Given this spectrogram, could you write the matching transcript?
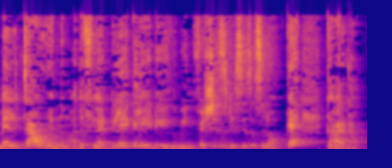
melt ആവുമെന്നും അത് ഫ്ലഡിലേക്ക് ലീഡ് ചെയ്യുന്നു ഇൻഫെഷ്യസ് ഡിസീസസിനും ഒക്കെ കാരണമാവും.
